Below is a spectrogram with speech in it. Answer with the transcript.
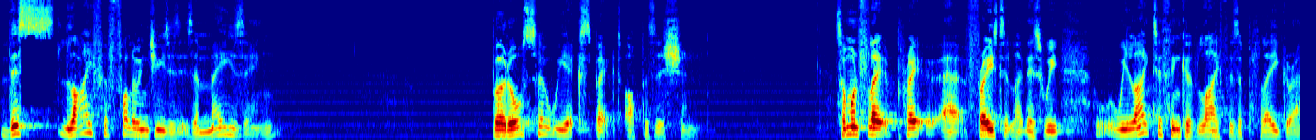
this life of following Jesus is amazing, but also we expect opposition. Someone fla- uh, phrased it like this we, we like to think of life as a playground,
